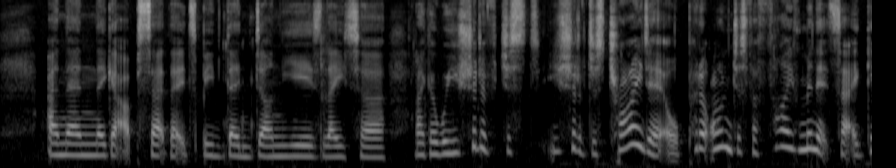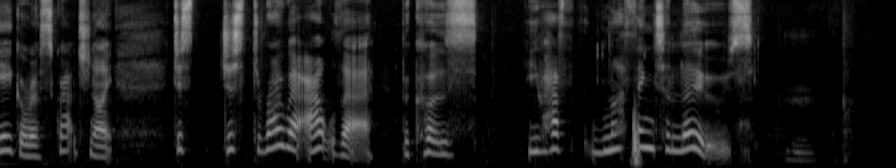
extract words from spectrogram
and then they get upset that it's been then done years later. And I go, well, you should have just you should have just tried it or put it on just for five minutes at a gig or a scratch night. Just just throw it out there because you have nothing to lose mm-hmm.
